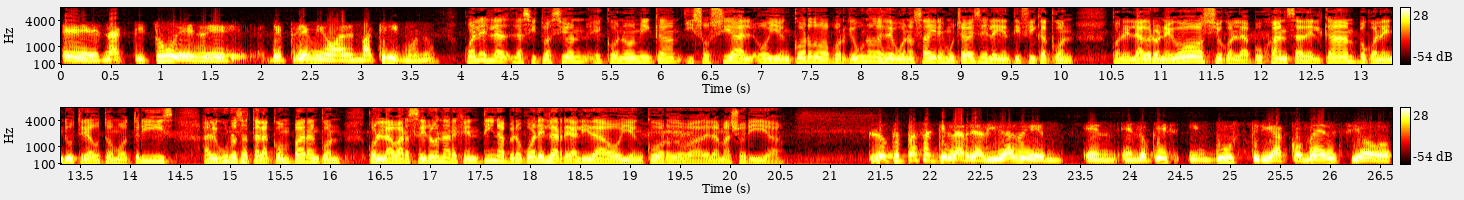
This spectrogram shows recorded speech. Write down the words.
eh, la actitud es de, premio al macrismo, ¿no? ¿Cuál es la, situación económica y social hoy en Córdoba? Porque uno desde Buenos Aires muchas veces la identifica con, con el agronegocio, con la pujanza del campo, con la industria automotriz, algunos hasta la comparan con, con la Barcelona argentina, pero ¿cuál es la realidad hoy en Córdoba de la mayoría? Lo que pasa es que la realidad de, en, en lo que es industria, comercio,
